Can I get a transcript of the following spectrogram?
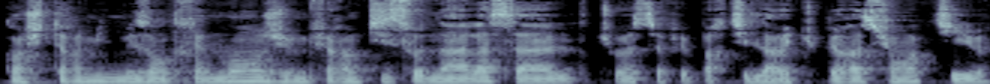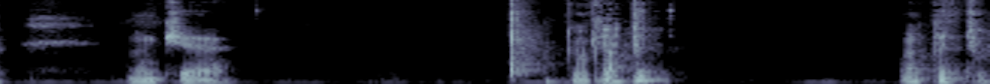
quand je termine mes entraînements, je vais me faire un petit sauna à la salle. Tu vois, ça fait partie de la récupération active. Donc, euh, un peu, de, un peu de tout.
